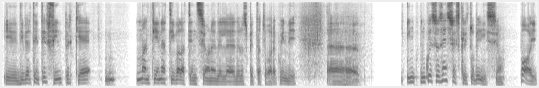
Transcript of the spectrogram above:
eh, divertente il film perché mantiene attiva l'attenzione del, dello spettatore. Quindi eh, in, in questo senso è scritto benissimo. Poi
